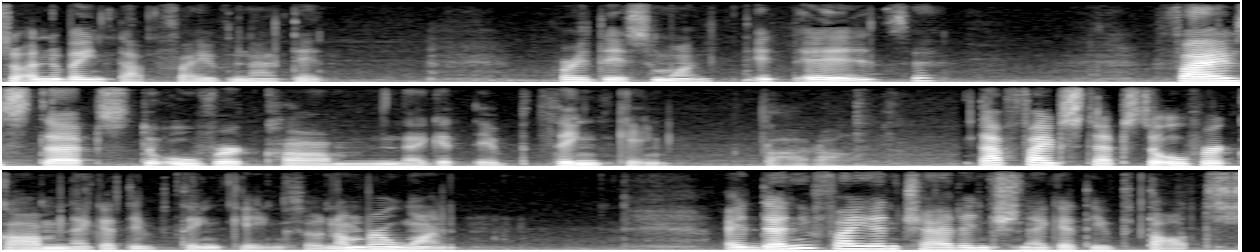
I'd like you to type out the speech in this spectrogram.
So, ano ba yung top 5 natin? For this month, it is 5 steps to overcome negative thinking. Tara. Top 5 steps to overcome negative thinking. So, number 1, identify and challenge negative thoughts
